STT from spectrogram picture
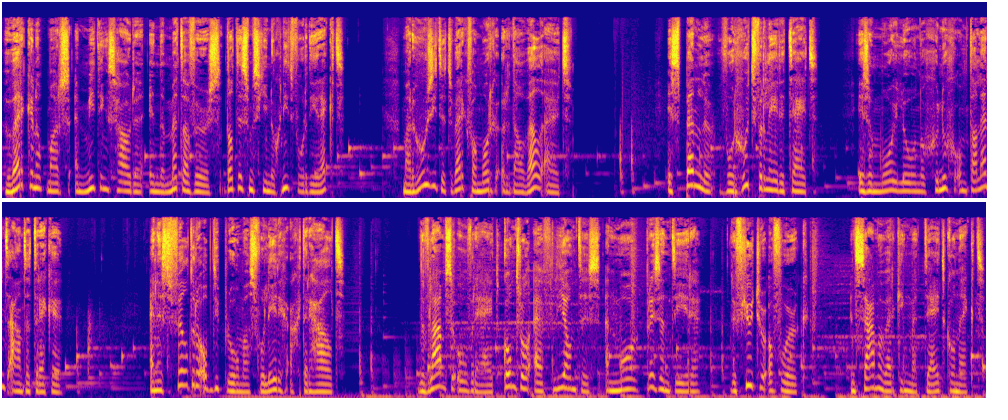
Werken op Mars en meetings houden in de metaverse, dat is misschien nog niet voor direct. Maar hoe ziet het werk van morgen er dan wel uit? Is pendelen voor goed verleden tijd? Is een mooi loon nog genoeg om talent aan te trekken? En is filteren op diploma's volledig achterhaald? De Vlaamse overheid, Control F, Liantis en More presenteren The Future of Work in samenwerking met Tijd Connect.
